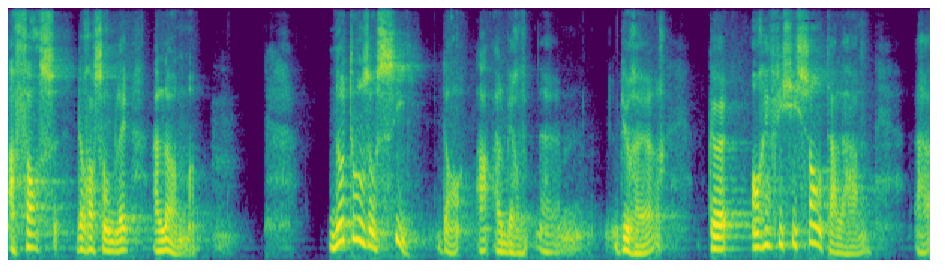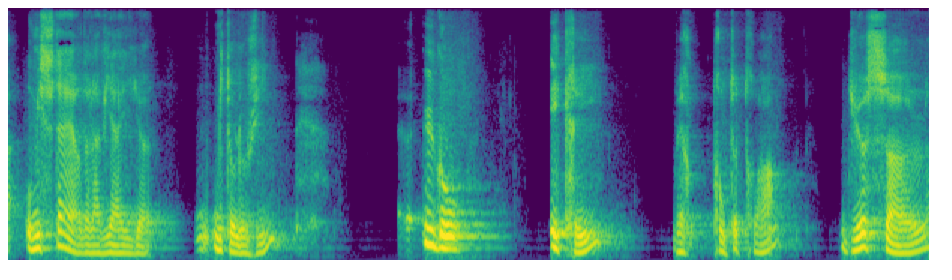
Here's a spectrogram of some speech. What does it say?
à force de ressembler à l'homme. Notons aussi dans Albert euh, Dürer que, en réfléchissant à au mystère de la vieille mythologie, Hugo écrit vers 33 Dieu seul,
